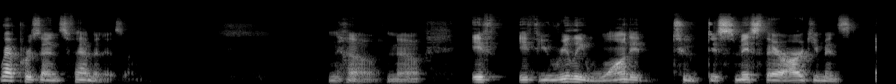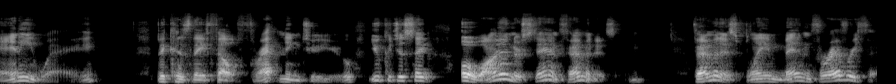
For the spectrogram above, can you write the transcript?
represents feminism. No, no. If, if you really wanted to dismiss their arguments anyway, because they felt threatening to you, you could just say, oh, I understand feminism. Feminists blame men for everything.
